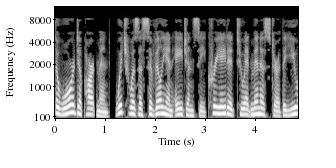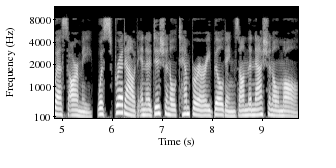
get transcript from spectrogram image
The War Department, which was a civilian agency created to administer the U.S. Army, was spread out in additional temporary buildings on the National Mall,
